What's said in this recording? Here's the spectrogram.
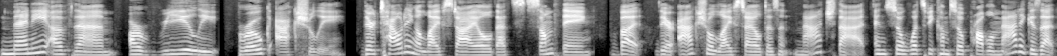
many of them are really broke, actually. They're touting a lifestyle that's something, but their actual lifestyle doesn't match that. And so, what's become so problematic is that,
